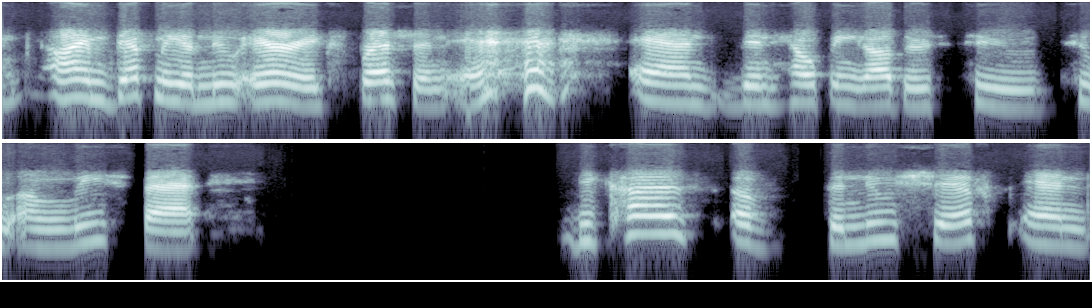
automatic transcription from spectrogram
I'm definitely a new era expression, and, and been helping others to to unleash that because of the new shifts. And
